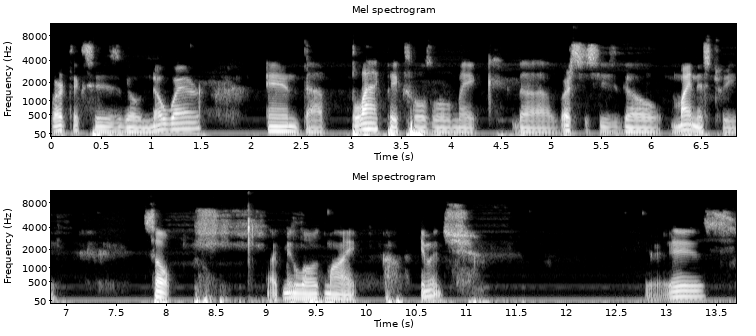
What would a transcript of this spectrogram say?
vertices go nowhere and the black pixels will make the vertices go minus 3 so let me load my image here it is.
